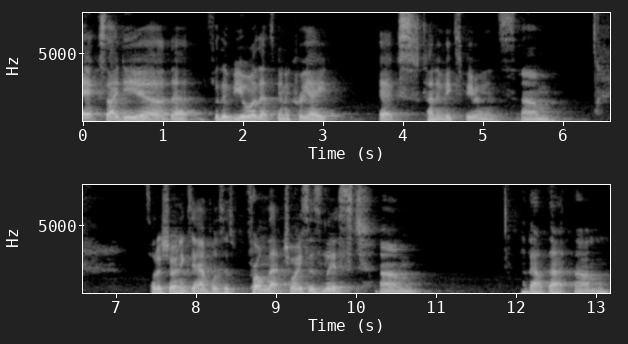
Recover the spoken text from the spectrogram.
X idea that for the viewer that's going to create X kind of experience. Um, sort of show an example is from that choices list um, about that, um,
